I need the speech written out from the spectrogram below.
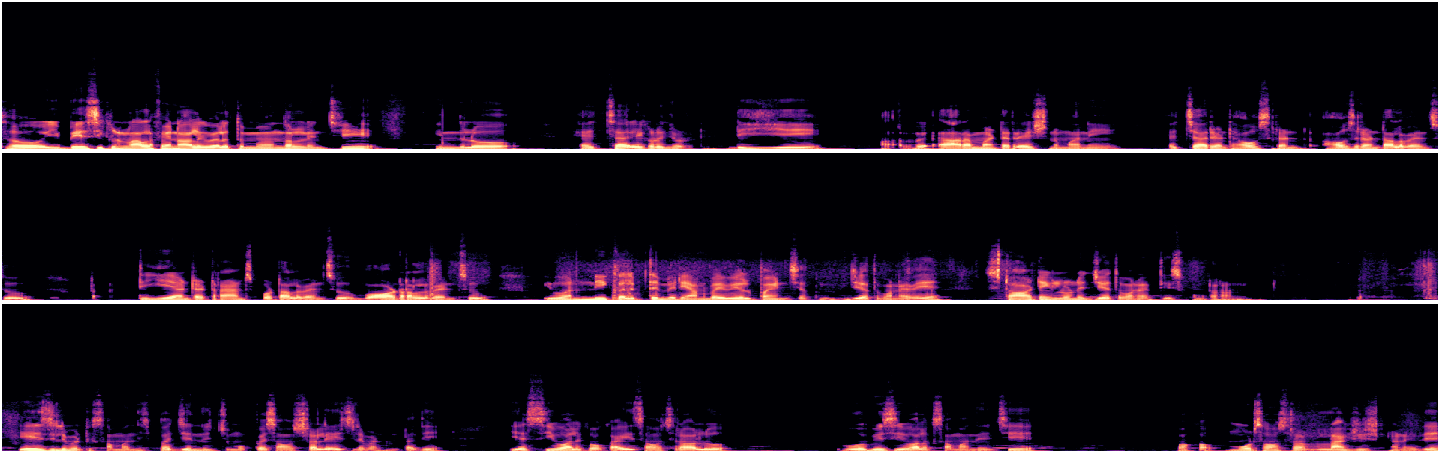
సో ఈ బేసిక్లో నలభై నాలుగు వేల తొమ్మిది వందల నుంచి ఇందులో హెచ్ఆర్ ఇక్కడ చూడండి. డిఈ ఆర్ఎం అంటే రేషన్ మనీ హెచ్ఆర్ అంటే house rent house rent allowance TA అంటే ట్రాన్స్పోర్ట్ అలవెన్స్ బార్డర్ అలవెన్స్ ఇవన్నీ కలిపితే మీరు ఎనభై వేలు పైన జీతం జీతం అనేది స్టార్టింగ్లోనే జీతం అనేది తీసుకుంటారన్నమాట. ఏజ్ లిమిట్కి సంబంధించి పద్దెనిమిది నుంచి ముప్పై సంవత్సరాల ఏజ్ లిమిట్ ఉంటుంది. ఎస్సీ వాళ్ళకి ఒక ఐదు సంవత్సరాలు ఓబీసీ వాళ్ళకి సంబంధించి ఒక మూడు సంవత్సరాల రిలాక్సేషన్ అనేది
